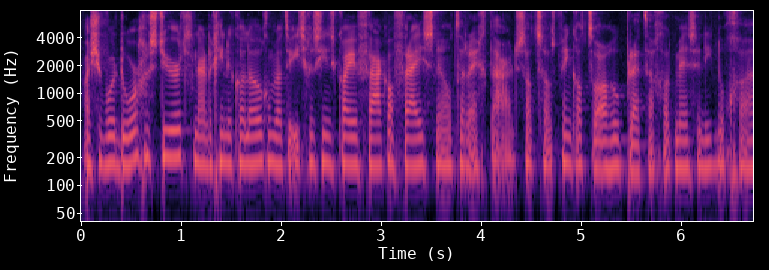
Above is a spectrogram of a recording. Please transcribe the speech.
Als je wordt doorgestuurd naar de gynaecoloog omdat er iets gezien is, kan je vaak al vrij snel terecht daar. Dus dat vind ik altijd wel heel prettig. Dat mensen niet nog eh,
